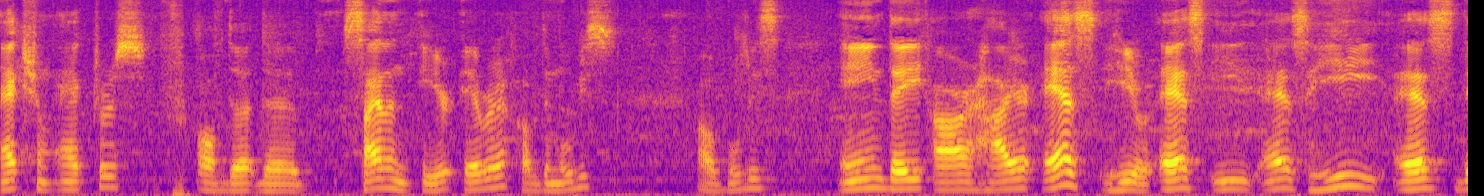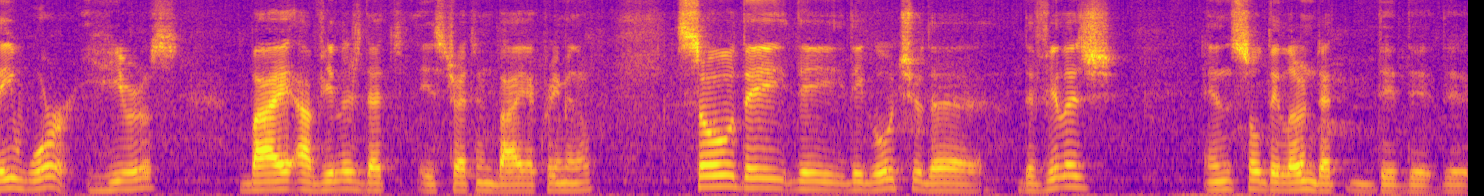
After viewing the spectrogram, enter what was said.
action actors of the the silent era of the movies, of movies, and they are hired as hero, as he, as he, as they were heroes by a village that is threatened by a criminal. So they they, they go to the the village, and so they learn that the, the the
